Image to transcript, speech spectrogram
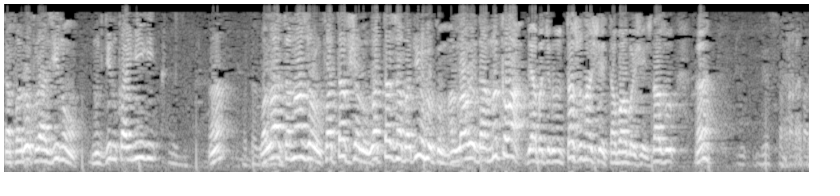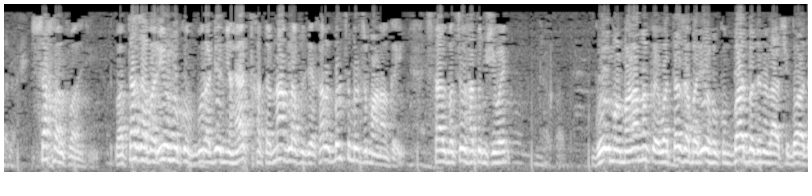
تفرق راځي نو نو دین قائميږي ها والله تنازعوا فتفشلوا وتذهب ريحكم الله وی دا مکوا بیا بچو تاسو نشي تباب شي تاسو ها سخل فالجی وتذهب ريحكم ګور ډیر نهایت خطرناک لفظ دی خلک بل څه بل څه معنا کوي استاد بچو ختم شي وای ګول مول مړه نه کوي وته زبر یو حکم باد بدن لا شي باد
